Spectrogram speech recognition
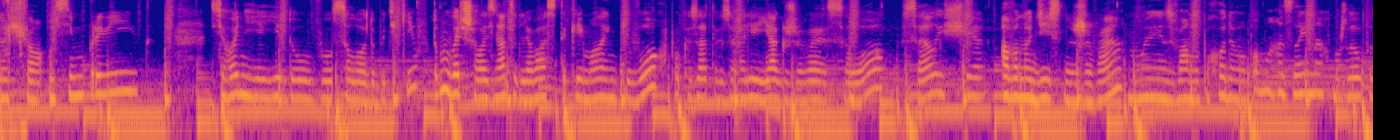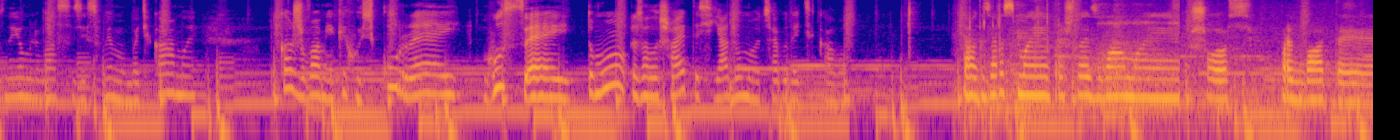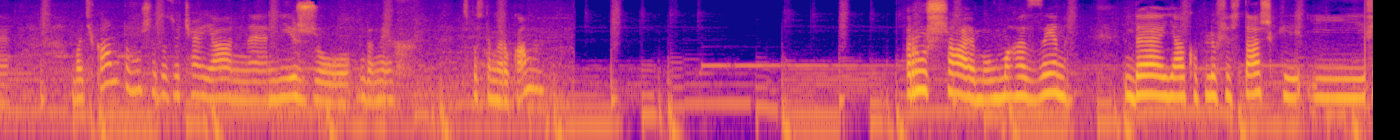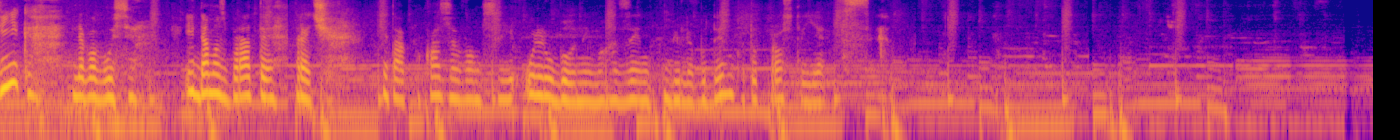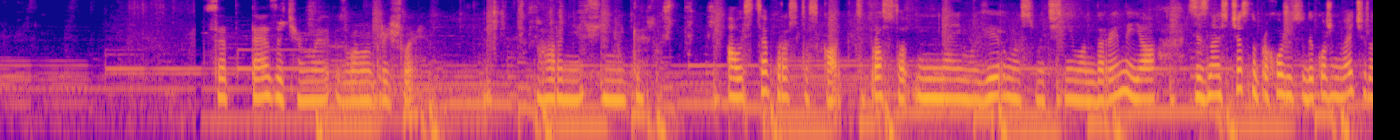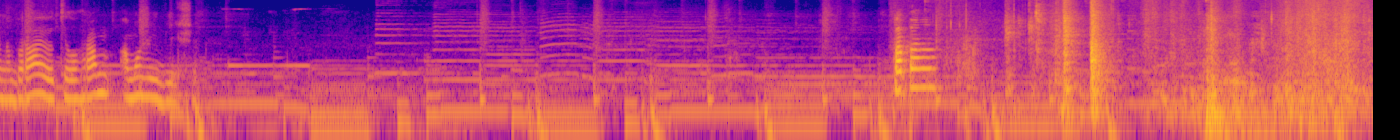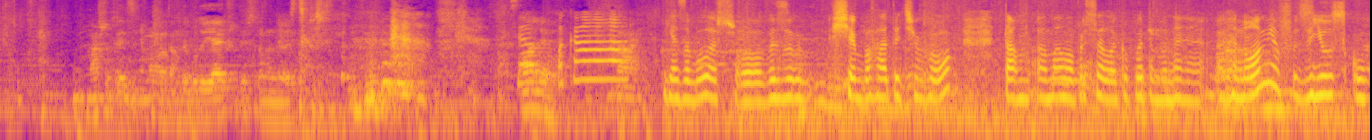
Ну що, усім привіт! Сьогодні я їду в село до батьків, тому вирішила зняти для вас такий маленький влог, показати взагалі, як живе село, селище. А воно дійсно живе. Ми з вами походимо по магазинах, можливо, познайомлю вас зі своїми батьками. Покажу вам якихось курей, гусей. Тому залишайтесь, я думаю, це буде цікаво. Так, зараз ми прийшли з вами щось придбати батькам, тому що зазвичай я не їжджу до них з пустими руками. Рушаємо в магазин, де я куплю фісташки і фініки для бабусі. І йдемо збирати речі. І так, показую вам свій улюблений магазин біля будинку. Тут просто є все. Це те, за чим ми з вами прийшли. Гарні фініки. А ось це просто скарб. Це просто неймовірно смачні мандарини. Я зізнаюсь чесно, приходжу сюди кожен вечір, і набираю кілограм, а може і більше. Папа! Маша, ти знімала там, де буду я, якщо ти все одно не вистачиш. Все, пока! Я забула, що везу ще багато чого. Там е, мама просила купити мене гномів з юску.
